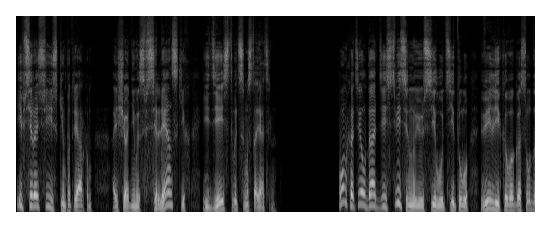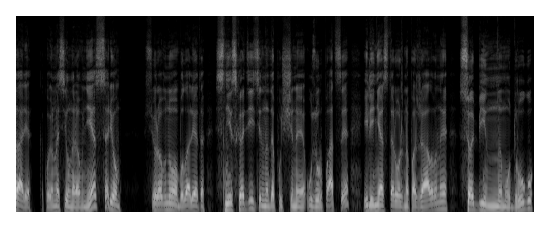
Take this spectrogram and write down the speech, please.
и всероссийским патриархом, а еще одним из вселенских и действовать самостоятельно. Он хотел дать действительную силу титулу великого государя, какой он носил наравне с царем, все равно, была ли это снисходительно допущенная узурпация или неосторожно пожалованная собинному другу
